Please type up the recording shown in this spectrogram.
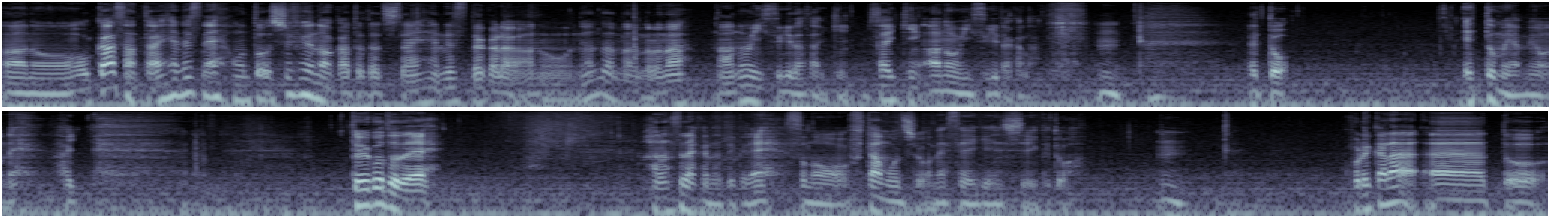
あの、お母さん大変ですね。本当主婦の方たち大変です。だから、あの、なんだなんだろうな。あの言い過ぎだ最近。最近あの言い過ぎだから。うん。えっと、えっともやめようね。はい。ということで、話せなくなっていくね。その2文字をね、制限していくと。うん。これから、えっと、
